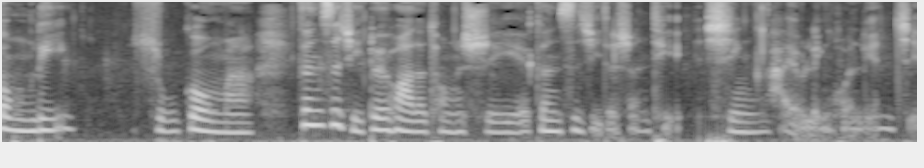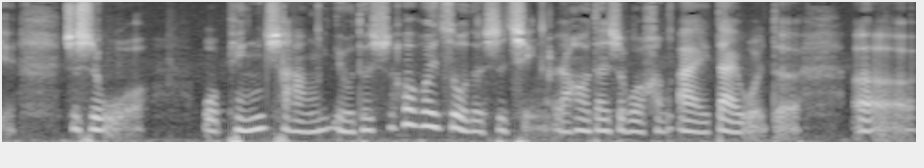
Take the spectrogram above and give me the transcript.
动力。足够吗？跟自己对话的同时，也跟自己的身体、心还有灵魂连接，这是我我平常有的时候会做的事情。然后，但是我很爱带我的呃，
